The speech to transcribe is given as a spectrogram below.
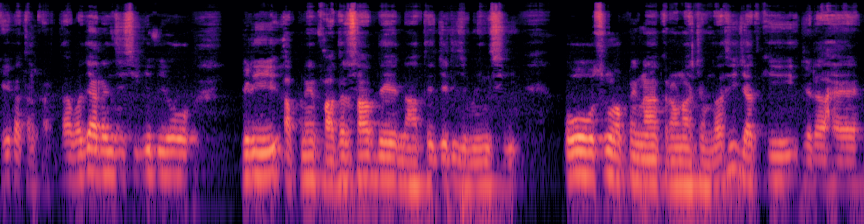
ਕੇ ਕਤਲ ਕਰਤਾ। ਵਜ੍ਹਾ ਰੰਜੀ ਸੀਗੀ ਵੀ ਉਹ ਜਿਹੜੀ ਆਪਣੇ ਫਾਦਰ ਸਾਹਿਬ ਦੇ ਨਾਂ ਤੇ ਜਿਹੜੀ ਜ਼ਮੀਨ ਸੀ, ਉਹ ਉਸ ਨੂੰ ਆਪਣੇ ਨਾਂ ਕਰਾਉਣਾ ਚਾਹੁੰਦਾ ਸੀ, ਜਦਕਿ ਜਿਹੜਾ ਹੈ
